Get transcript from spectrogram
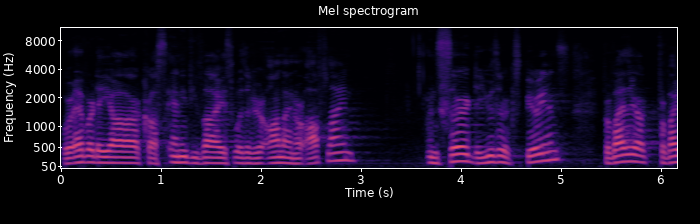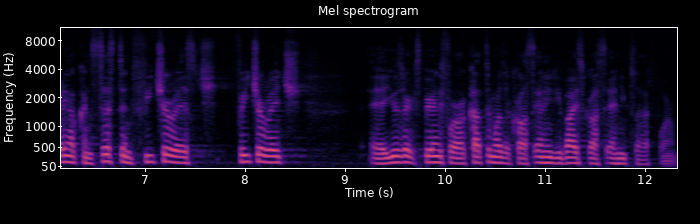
wherever they are across any device, whether they're online or offline. And third, the user experience, providing a consistent feature-rich feature -rich, uh, user experience for our customers across any device, across any platform.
